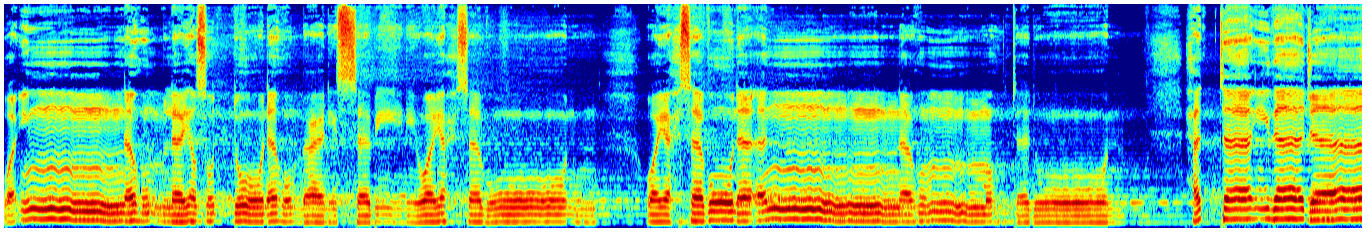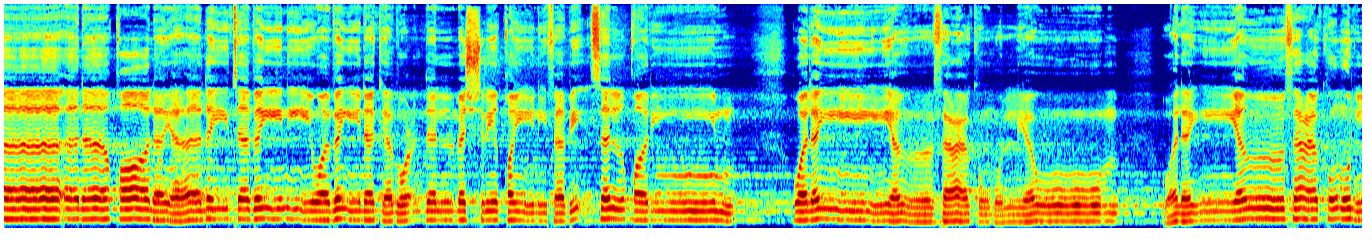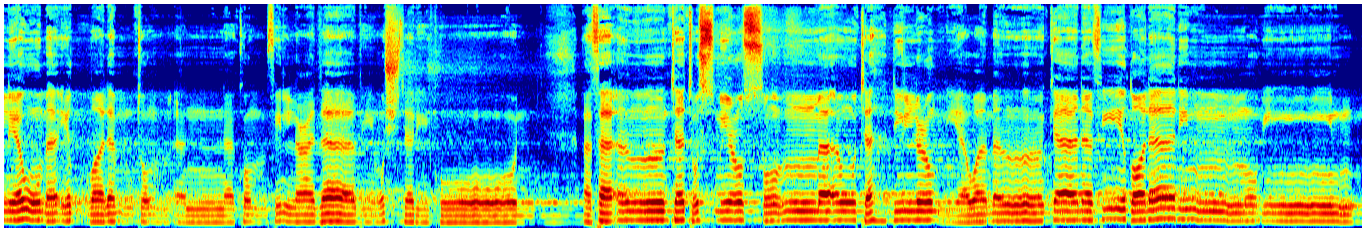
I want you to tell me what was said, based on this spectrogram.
وإنهم ليصدونهم عن السبيل ويحسبون ويحسبون أنهم مهتدون. حتى إذا جاءنا قال يا ليت بيني وبينك بعد المشرقين فبئس القرين. ولن ينفعكم اليوم ولن ينفعكم اليوم إذ ظلمتم أنكم في العذاب مشتركون أفأنت تسمع الصم أو تهدي العمي ومن كان في ضلال مبين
